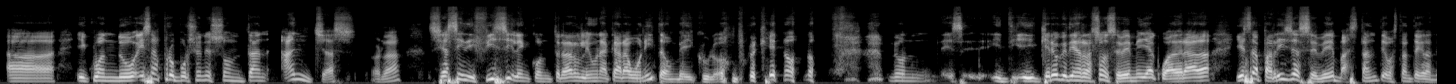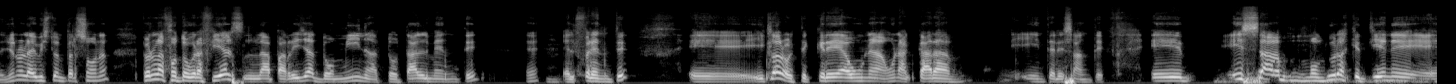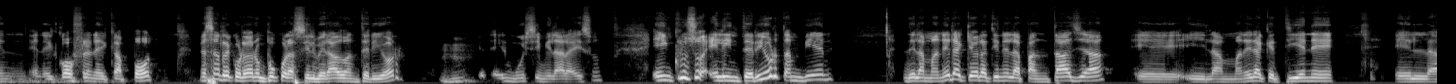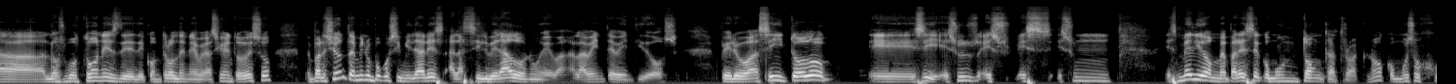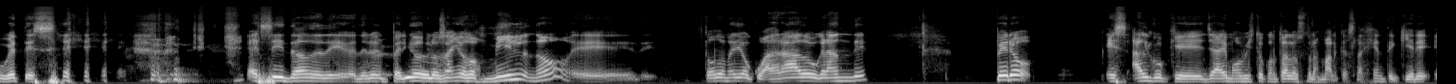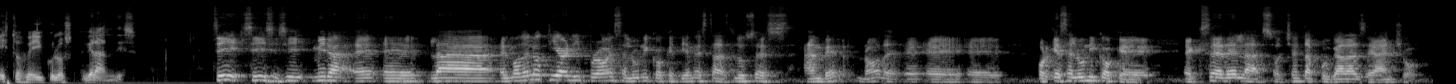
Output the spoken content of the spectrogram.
Uh, y cuando esas proporciones son tan anchas, ¿verdad? Se hace difícil encontrarle una cara bonita a un vehículo, porque no, no, no es, y, y, creo que tienes razón, se ve media cuadrada y esa parrilla se ve bastante, bastante grande. Yo no la he visto en persona, pero en las fotografías la parrilla domina totalmente ¿eh? el frente. Eh, y claro, te crea una, una cara interesante. Eh, esas molduras que tiene en, el cofre, en el capot, me hacen recordar un poco la Silverado anterior, es muy similar a eso. E incluso el interior también, de la manera que ahora tiene la pantalla y la manera que tiene los botones de, control de navegación y todo eso, me parecieron también un poco similares a la Silverado nueva, a la 2022. Pero así todo, eh, sí, es un, es, es, es, un, es medio, me parece como un Tonka Truck, ¿no? Como esos juguetes así, ¿no? del periodo de los años 2000, ¿no? Eh, todo medio cuadrado, grande. Pero es algo que ya hemos visto con todas las otras marcas. La gente quiere estos vehículos grandes. Sí, sí, sí, sí. Mira, eh, eh, el modelo TRD Pro es el único que tiene estas luces amber, ¿no? Porque es el único que excede las 80 pulgadas de ancho.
